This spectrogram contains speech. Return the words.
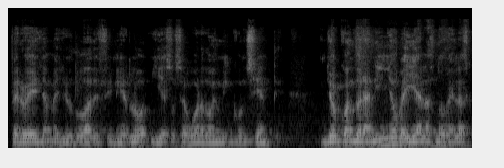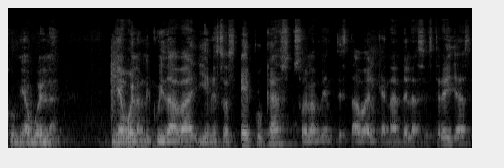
pero ella me ayudó a definirlo y eso se guardó en mi inconsciente. Yo cuando era niño veía las novelas con mi abuela. Mi abuela me cuidaba y en esas épocas solamente estaba el canal de las estrellas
